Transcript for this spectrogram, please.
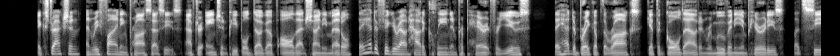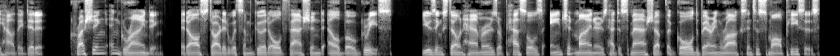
Extraction and refining processes. After ancient people dug up all that shiny metal, they had to figure out how to clean and prepare it for use. They had to break up the rocks, get the gold out, and remove any impurities. Let's see how they did it. Crushing and grinding. It all started with some good old fashioned elbow grease. Using stone hammers or pestles, ancient miners had to smash up the gold bearing rocks into small pieces.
